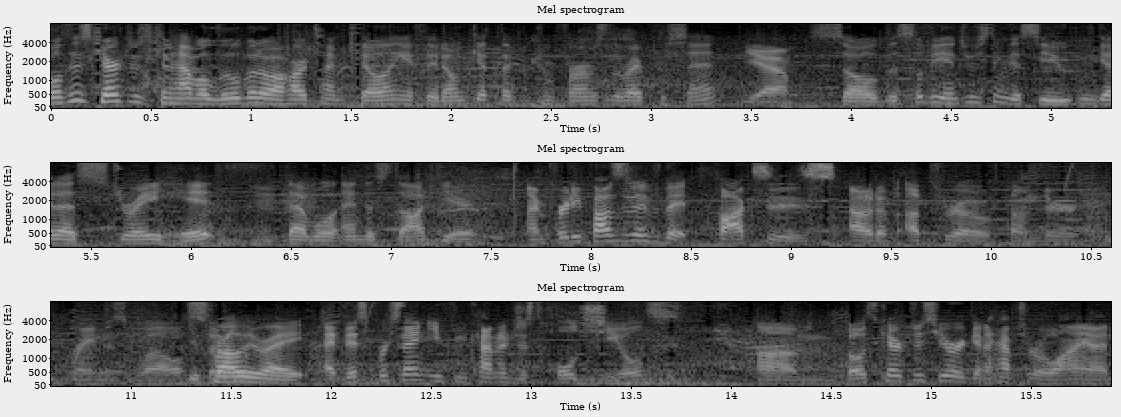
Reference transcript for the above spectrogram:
Both his characters can have a little bit of a hard time killing if they don't get the confirms at the right percent. Yeah, So this will be interesting to see who can get a stray hit that will end a stock here. I'm pretty positive that Fox is out of up throw thunder range as well. You're so probably right. At this percent, you can kind of just hold shields. Um, both characters here are going to have to rely on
